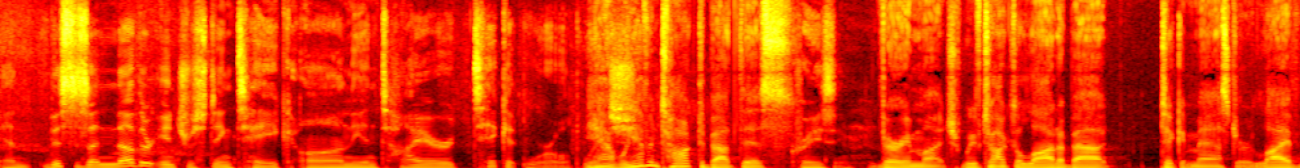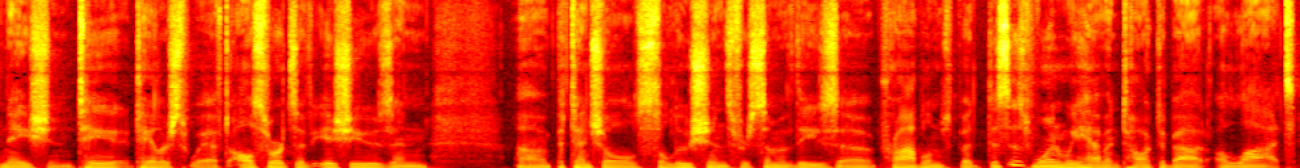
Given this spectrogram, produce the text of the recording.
And this is another interesting take on the entire ticket world. Yeah, we haven't talked about this Crazy. very much. We've talked a lot about Ticketmaster, Live Nation, Ta- Taylor Swift, all sorts of issues and uh, potential solutions for some of these uh, problems. But this is one we haven't talked about a lot.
